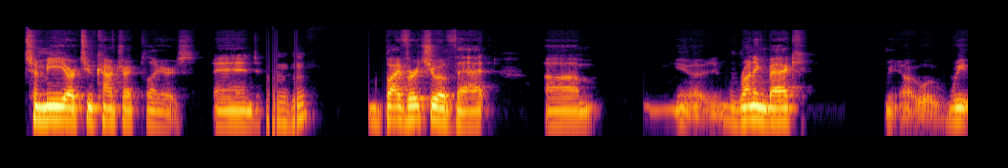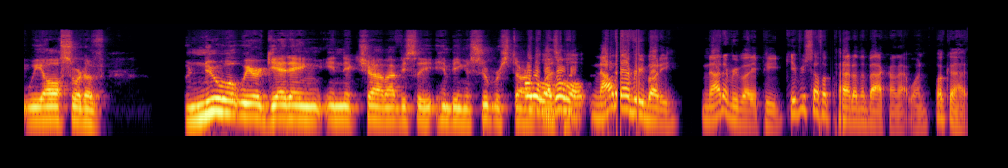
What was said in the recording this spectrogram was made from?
to me are two contract players, and mm-hmm. by virtue of that, um, you know, running back, you know, we we all sort of knew what we were getting in Nick Chubb. Obviously, him being a superstar. Whoa, whoa, whoa. Not everybody. Not everybody, Pete. Give yourself a pat on the back on that one. But go ahead.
